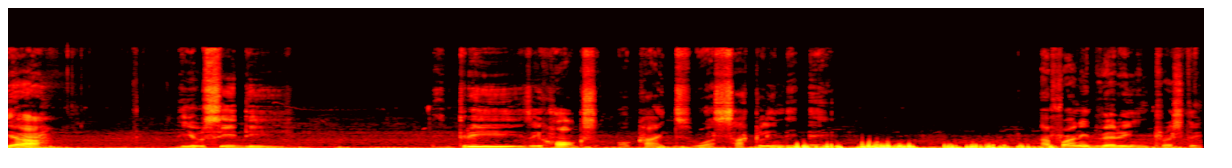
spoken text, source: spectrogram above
Yeah, you see the three, is it hawks or kites who are circling the air? I find it very interesting.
